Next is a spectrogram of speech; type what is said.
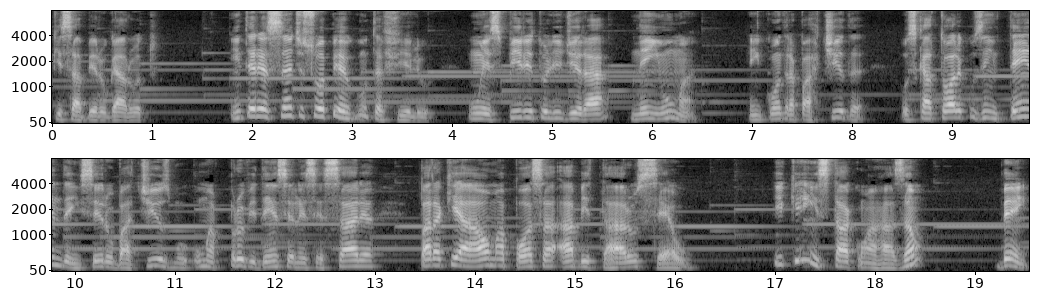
quis saber o garoto. Interessante sua pergunta, filho. Um espírito lhe dirá nenhuma. Em contrapartida, os católicos entendem ser o batismo uma providência necessária para que a alma possa habitar o céu. E quem está com a razão? Bem,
